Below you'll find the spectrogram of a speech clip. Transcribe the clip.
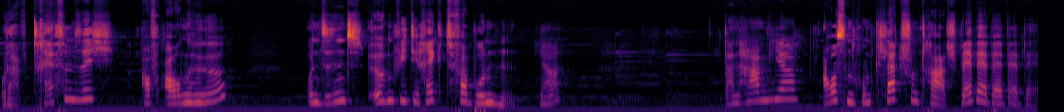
oder treffen sich auf Augenhöhe und sind irgendwie direkt verbunden, ja? Dann haben wir außenrum Klatsch und Tratsch, bäh, bäh, bäh, bäh, bäh.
